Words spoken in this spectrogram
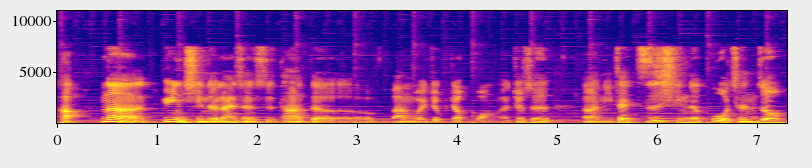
好，那运行的 License 它的范围就比较广了，就是呃你在执行的过程中，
